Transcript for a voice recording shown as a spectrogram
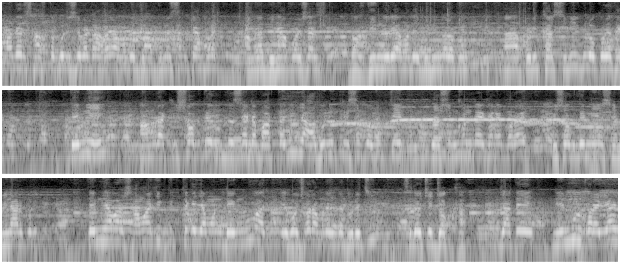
আমাদের স্বাস্থ্য পরিষেবাটা হয়, আমাদের ব্লাড ডোনেশন ক্যাম্প হয়, আমরা বিনা পয়সায় দশ দিন ধরে আমাদের বিভিন্ন রকম পরীক্ষার শিবিরগুলো করে থাকি। তেমনি আমরা কৃষকদের উদ্দেশ্যে একটা বার্তা দিই যে আধুনিক কৃষি প্রযুক্তির প্রশিক্ষণটা এখানে করায় কৃষকদের নিয়ে সেমিনার করি। তেমনি আবার সামাজিক দিক থেকে যেমন ডেঙ্গু, আজ এবছর আমরা যেটা ধরেছি, সেটা হচ্ছে যক্ষা। যাতে নির্মূল করা যায়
